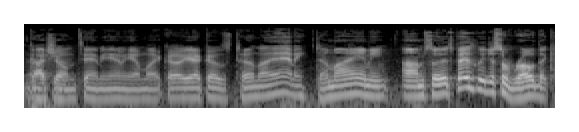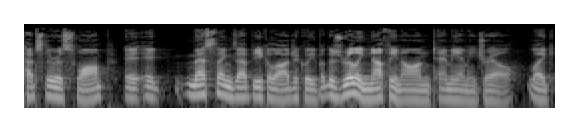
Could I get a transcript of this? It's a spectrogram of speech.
and I show them Tamiami, I'm like, oh yeah, it goes to Miami. to Miami. Um, so it's basically just a road that cuts through a swamp. It, it messed things up ecologically, but there's really nothing on Tamiami Trail. Like,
